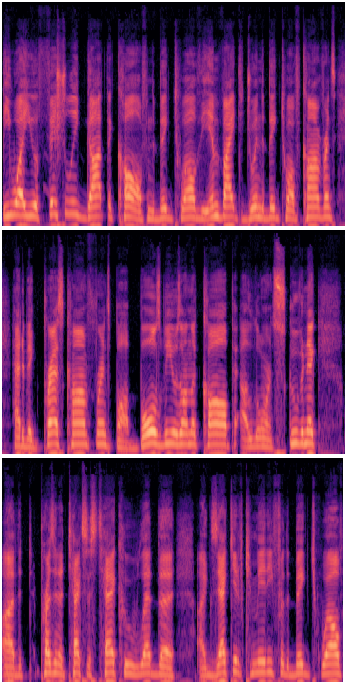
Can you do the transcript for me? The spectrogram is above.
BYU officially got the call from the Big 12, the invite to join the Big 12 conference, had a big press conference. Bob Bowlesby was on the call, uh, Lawrence Schovanec, uh, the president of Texas Tech, who led the executive committee for the Big 12.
